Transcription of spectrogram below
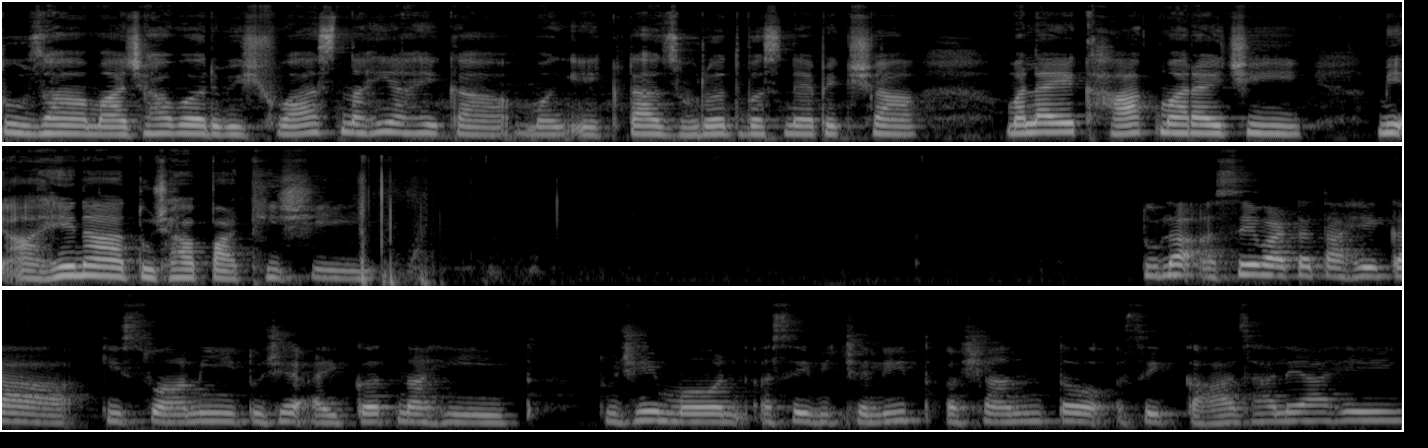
तुझा माझ्यावर विश्वास नाही आहे का? मग एकटा झुरत बसण्यापेक्षा मला एक हाक मारायची. मी आहे ना तुझ्या पाठीशी. तुला असे वाटत आहे का की स्वामी तुझे ऐकत नाहीत? तुझे मन असे विचलित अशांत असे का झाले आहे?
